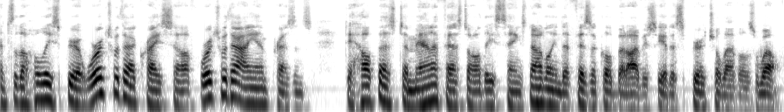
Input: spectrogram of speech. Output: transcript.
And so the Holy Spirit works with our Christ self, works with our I am presence to help us to manifest all these things, not only in the physical, but obviously at a spiritual level as well.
